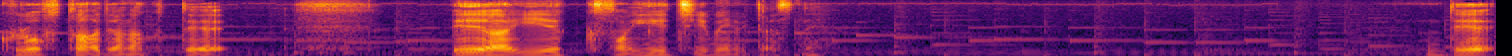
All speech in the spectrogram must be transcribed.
クロスターではなくて、エア EX の EHEV みたいですね。で、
